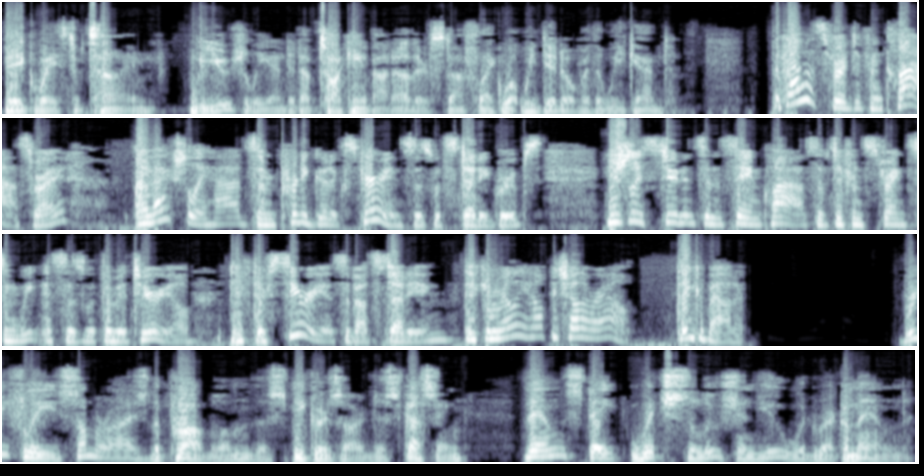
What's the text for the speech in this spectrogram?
big waste of time. We usually ended up talking about other stuff, like what we did over the weekend. But that was for a different class, right? I've actually had some pretty good experiences with study groups. Usually students in the same class have different strengths and weaknesses with the material. If they're serious about studying, they can really help each other out. Think about it. Briefly summarize the problem the speakers are discussing, then state which solution you would recommend.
